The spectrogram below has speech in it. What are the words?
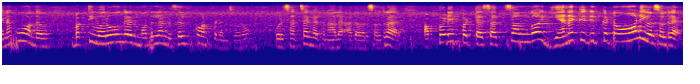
எனக்கும் அந்த பக்தி வருங்கிறது முதல்ல அந்த செல்ஃப் கான்ஃபிடென்ஸ் வரும். ஒரு சத்சங்கத்தினால அதை அவர் சொல்கிறார் அப்படிப்பட்ட சத்சங்கம் எனக்கு இருக்கட்டும்னு இவர் சொல்கிறார்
